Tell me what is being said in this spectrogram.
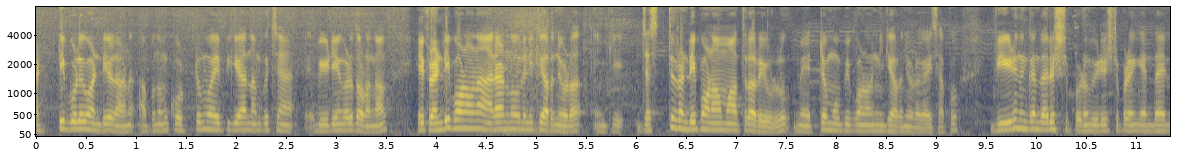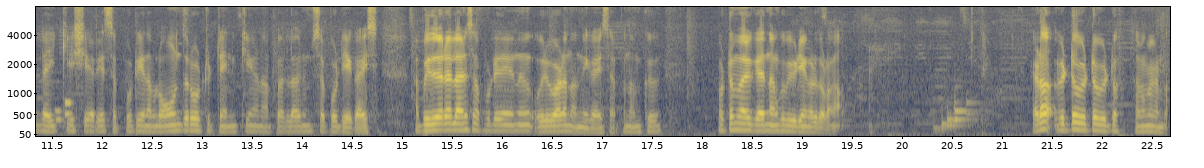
അടിപൊളി വണ്ടികളാണ്. അപ്പോൾ നമുക്ക് ഒട്ടും വൈപ്പിക്കാതെ നമുക്ക് വീഡിയോ കൂടെ തുടങ്ങാം. ഈ ഫ്രണ്ടിൽ പോകണമെന്ന് ആരാണെന്ന് പോലും എനിക്ക് അറിഞ്ഞൂടാ. എനിക്ക് ജസ്റ്റ് ഫ്രണ്ടിൽ പോകണമെന്ന് മാത്രമേ അറിയുള്ളൂ. ഏറ്റവും മുമ്പിൽ പോകണമെന്ന് എനിക്ക് അറിഞ്ഞൂടാ ഗൈസ് അപ്പോൾ വീഡിയോ നിങ്ങൾക്ക് എന്തായാലും ഇഷ്ടപ്പെടും. വീഡിയോ ഇഷ്ടപ്പെടുമെങ്കിൽ എന്തായാലും ലൈക്ക് ചെയ്യുക ഷെയർ ചെയ്യുക സപ്പോർട്ട് ചെയ്യുക നമ്മൾ on the road to ten ആണ്. അപ്പോൾ എല്ലാവരും സപ്പോർട്ട് ചെയ്യുക ഗൈസ് അപ്പോൾ ഇതുവരെ എല്ലാവരും സപ്പോർട്ട് ചെയ്യുന്ന ഒരുപാട് നന്ദി കഴിച്ചു അപ്പോൾ നമുക്ക് ഒട്ടും വൈകാതെ നമുക്ക് വീഡിയോ കൂടെ തുടങ്ങാം. എടാ വിട്ടു വിട്ടു വിട്ടു. നമുക്ക് കണ്ടോ.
